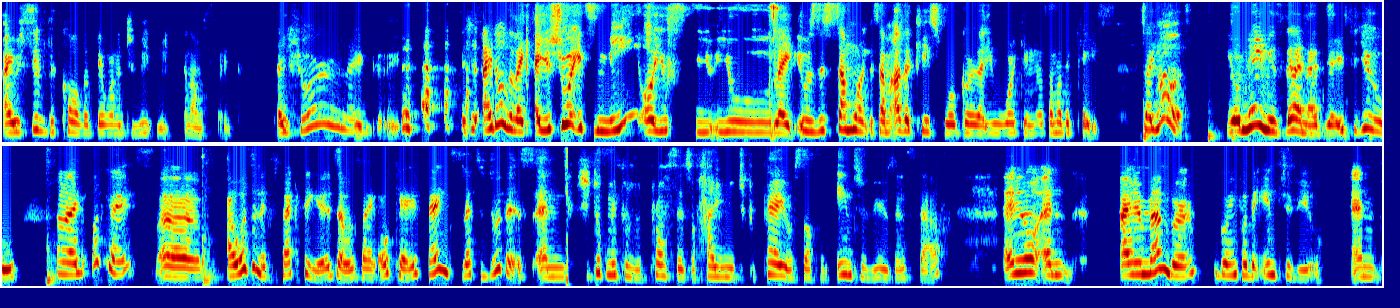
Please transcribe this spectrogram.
I received the call that they wanted to meet me, and I was like, "Are you sure?" Like, I don't know. "Like, are you sure it's me, or you you you like it was this someone, some other caseworker that you're working on some other case?" It's like, "No, your name is there, Nadia. It's you." I'm like, "Okay." uh, I wasn't expecting it. I was like, okay, thanks, let's do this. And she took me through the process of how you need to prepare yourself for interviews and stuff. And you know, and I remember going for the interview, and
